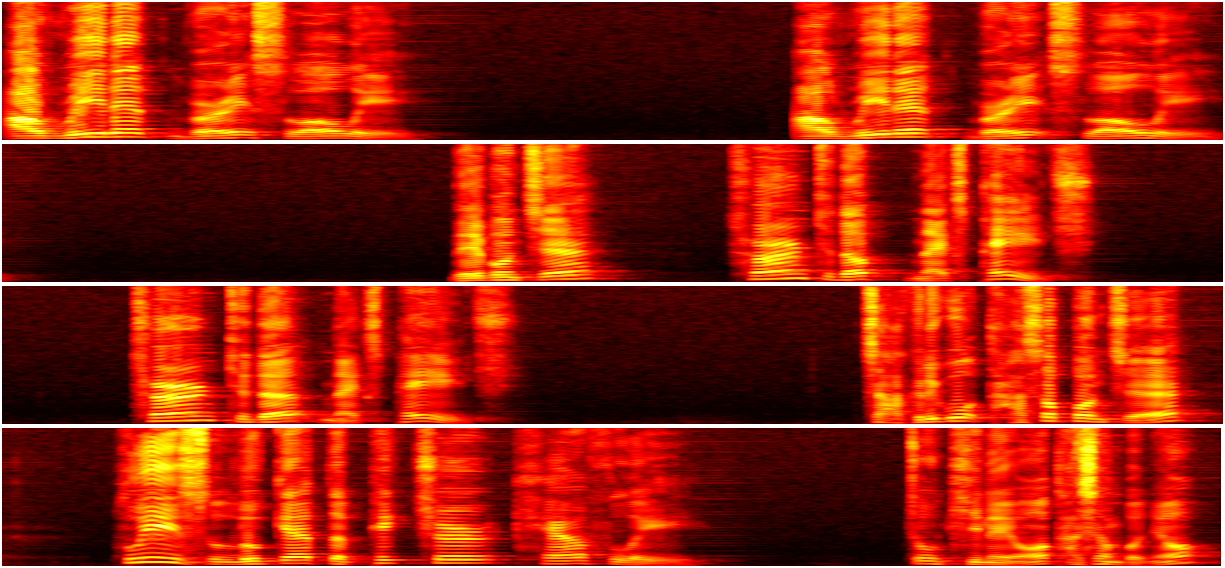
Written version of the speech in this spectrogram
I'll read it very slowly. I'll read it very slowly. 네 번째, turn to the next page. Turn to the next page. 자, 그리고 다섯 번째, Please look at the picture carefully. 좀 기네요. 다시 한번요.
